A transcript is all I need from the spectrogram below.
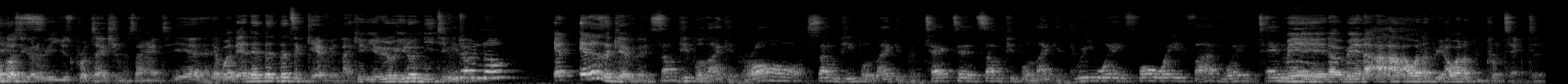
of course, you're gonna be use protection, right? Yeah. yeah, but that, that, that- that's a given. Like you, you you don't need to. You don't know. It, it is a given. Some people like it raw. Some people like it protected. Some people like it three way, four way, five way, ten way. Man, I mean, I, I, I wanna be, I wanna be protected.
